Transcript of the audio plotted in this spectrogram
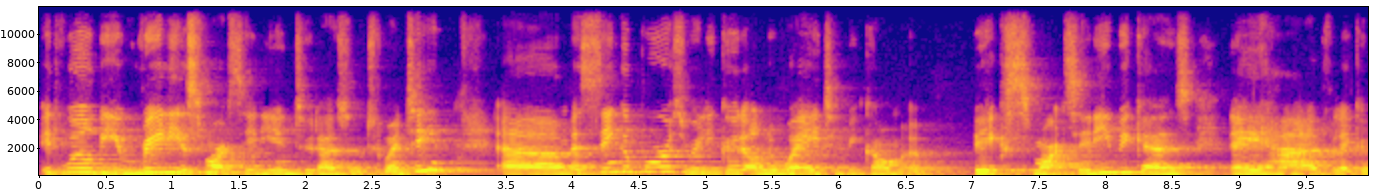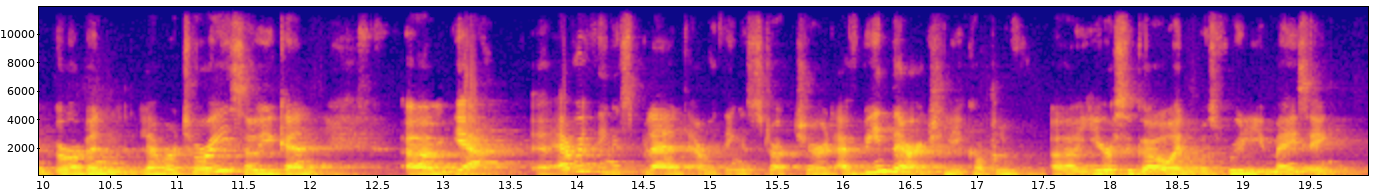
it will be really a smart city in 2020. Um, Singapore is really good on the way to become a big smart city because they have like an urban laboratory, so you can, um, yeah, uh, everything is planned, everything is structured. I've been there actually a couple of uh, years ago and it was really amazing.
